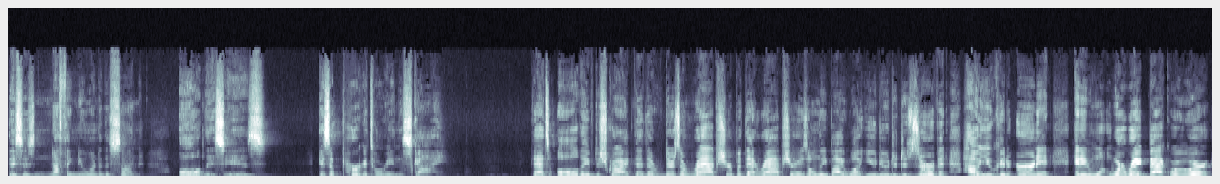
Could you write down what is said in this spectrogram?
this is nothing new under the sun. All this is, is a purgatory in the sky. That's all they've described. That there's a rapture, but that rapture is only by what you do to deserve it, how you could earn it. And in, we're right back where we were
